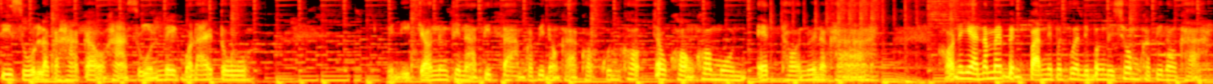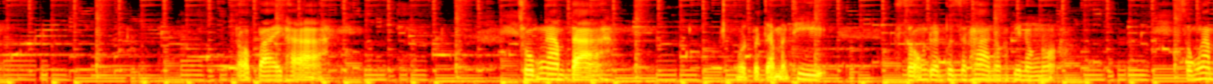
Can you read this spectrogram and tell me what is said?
สี่ศูนย์แล้วก็หาเก้าหาศูนย์เลขบ่ได้โตวเป็นอีกเจ้าหนึ่งที่น่าติดตามค่ะพี่น้องค่ะ ขอบคุณเจ้าของข้อมูลแอดทอนด้วยนะคะ ขออนุญาตนำไม่เป็นปันในเพื่อนๆในเบิ้งในชมค่ะพี่น้องค่ะ ต่อไปค่ะชมงามตาหมดประจำวันที่สองเดือนพฤษภาเนาะค่ะพี่น้องเนาะสมงาม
